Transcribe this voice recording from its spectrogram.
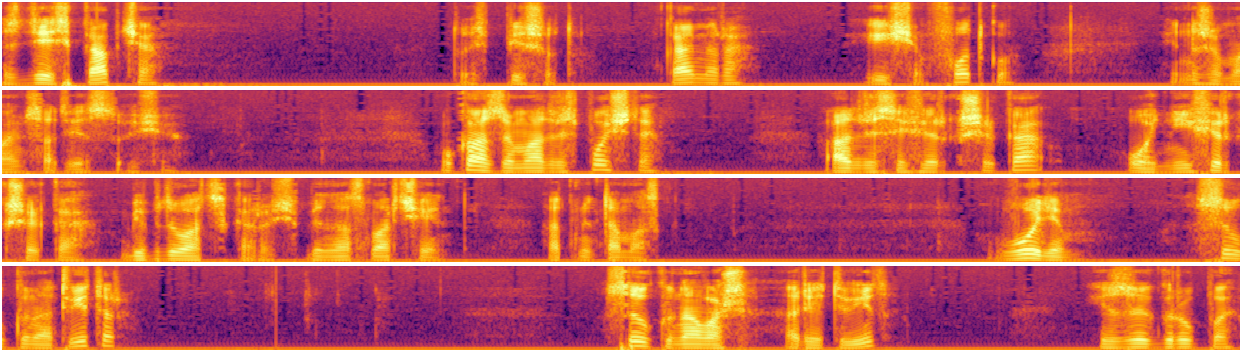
Здесь капча. То есть пишут камера. Ищем фотку. И нажимаем соответствующую. Указываем адрес почты. Адрес эфир кошелька Ой, не эфир кошелька. BIP20, короче. Binance Smart Chain от Metamask. Вводим ссылку на Twitter. Ссылку на ваш ретвит из их группы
